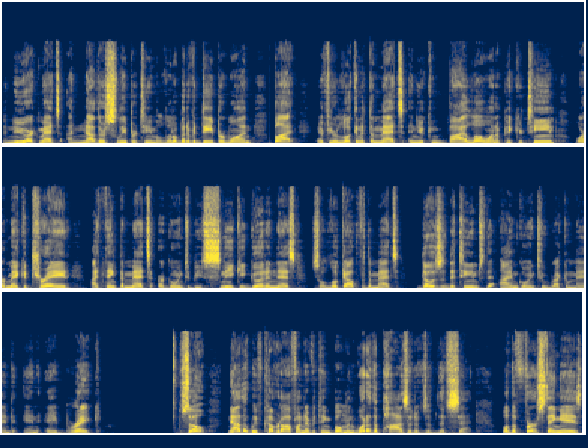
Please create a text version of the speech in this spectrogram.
the New York Mets, another sleeper team, a little bit of a deeper one, but if you're looking at the Mets and you can buy low on a pick your team or make a trade, I think the Mets are going to be sneaky good in this. So look out for the Mets. Those are the teams that I'm going to recommend in a break. So now that we've covered off on everything, Bowman, what are the positives of this set? Well, the first thing is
